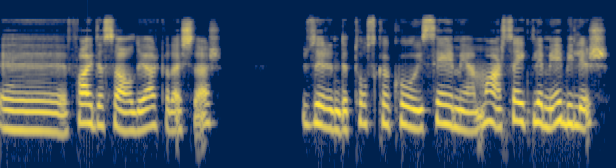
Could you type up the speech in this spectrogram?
e, fayda sağlıyor arkadaşlar. Üzerinde toz kakaoyu sevmeyen varsa eklemeyebilir.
